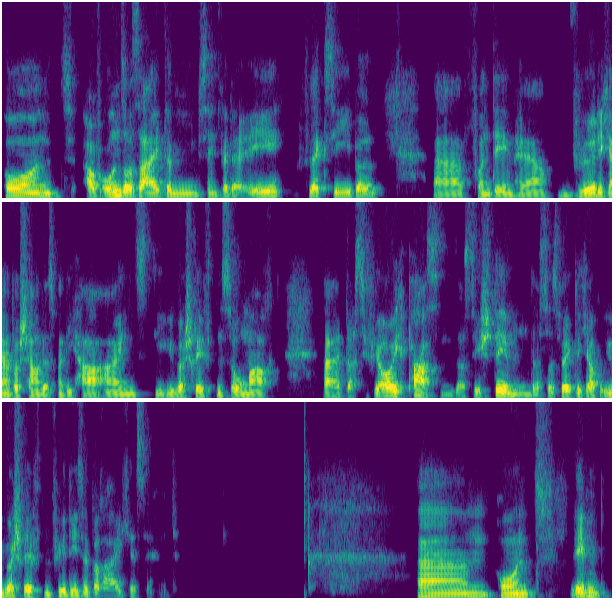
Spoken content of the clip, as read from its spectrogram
Und auf unserer Seite sind wir da eh flexibel. Äh, von dem her würde ich einfach schauen, dass man die H1, die Überschriften so macht, äh, dass sie für euch passen, dass sie stimmen, dass das wirklich auch Überschriften für diese Bereiche sind. Ähm, und eben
